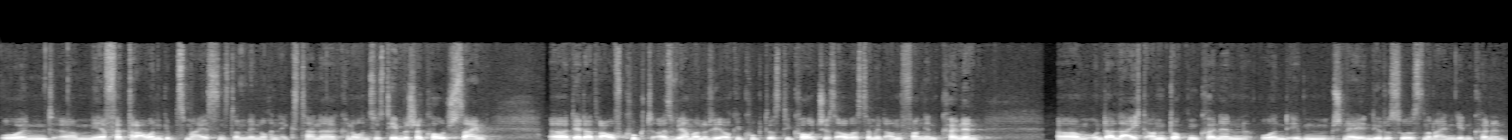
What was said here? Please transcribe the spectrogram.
und ähm, mehr Vertrauen gibt es meistens dann, wenn noch ein externer, kann auch ein systemischer Coach sein, der da drauf guckt. Also wir haben natürlich auch geguckt, dass die Coaches auch was damit anfangen können ähm, und da leicht andocken können und eben schnell in die Ressourcen reingehen können.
